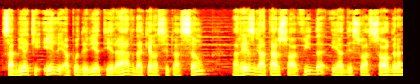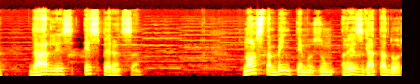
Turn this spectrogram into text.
Sabia que ele a poderia tirar daquela situação, resgatar sua vida e a de sua sogra, dar-lhes esperança. Nós também temos um resgatador,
